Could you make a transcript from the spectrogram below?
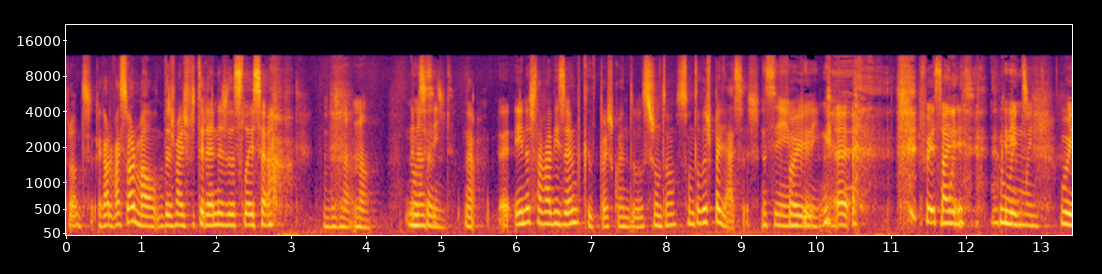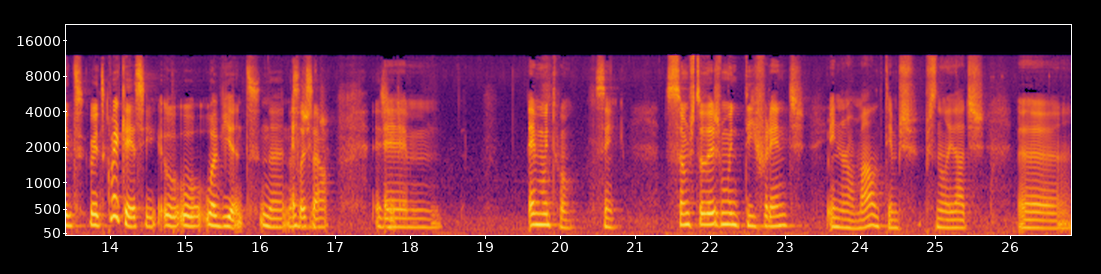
pronto, agora vai soar mal, das mais veteranas da seleção. Mas não, não, não sentes? sinto. Não, a Inês estava a dizer-me que depois quando se juntam são todas palhaças. Sim, Foi, um bocadinho. eh, foi essa Muito, um muito, muito. muito, muito. Como é que é assim o, o, o ambiente na, na É seleção? É giro. É, é muito bom, sim. Somos todas muito diferentes e normal, temos personalidades, ah,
